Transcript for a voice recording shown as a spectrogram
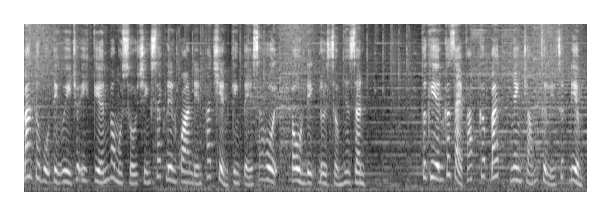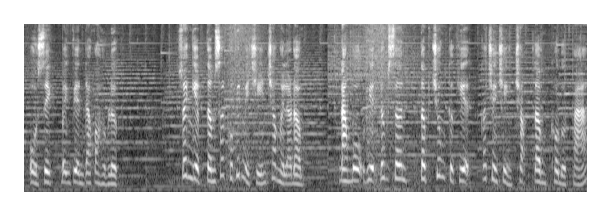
Ban Thường vụ tỉnh ủy cho ý kiến vào một số chính sách liên quan đến phát triển kinh tế xã hội và ổn định đời sống nhân dân. Thực hiện các giải pháp cấp bách, nhanh chóng xử lý dứt điểm ổ dịch bệnh viện đa khoa hợp lực. Doanh nghiệp tầm soát COVID-19 cho người lao động. Đảng bộ huyện Đông Sơn tập trung thực hiện các chương trình trọng tâm khâu đột phá.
